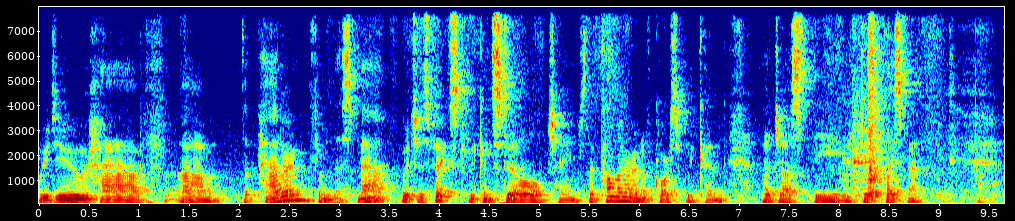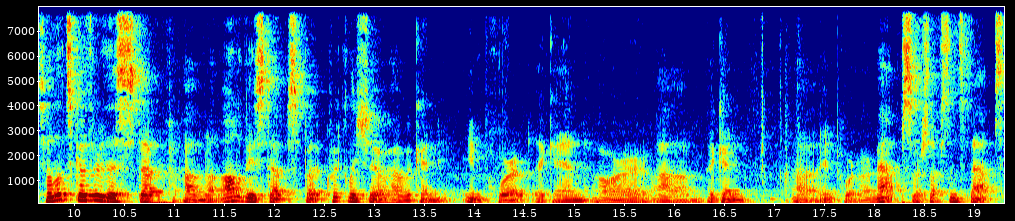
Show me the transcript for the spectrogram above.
we do have um, the pattern from this map, which is fixed, we can still change the color and of course we can adjust the displacement. So let's go through this step, um, not all of these steps, but quickly show how we can import again our, um, again, uh, import our maps, our substance maps,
